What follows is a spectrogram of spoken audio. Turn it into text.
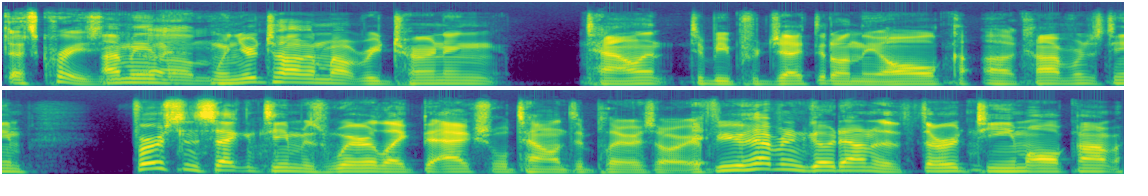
that's crazy. I mean, um, when you're talking about returning talent to be projected on the all uh, conference team, first and second team is where like the actual talented players are. If you haven't go down to the third team all com-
